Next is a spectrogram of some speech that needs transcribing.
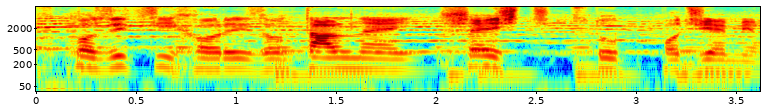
w pozycji horyzontalnej 6 stóp pod ziemią.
